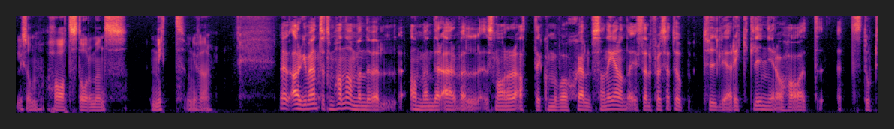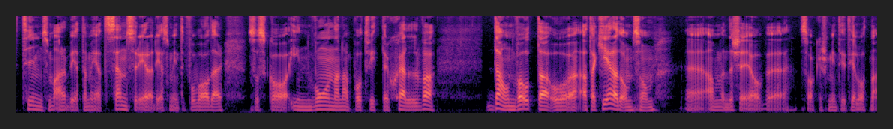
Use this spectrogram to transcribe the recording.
liksom hatstormens mitt ungefär. Argumentet som han använder, väl, använder är väl snarare att det kommer vara självsanerande istället för att sätta upp tydliga riktlinjer och ha ett, ett stort team som arbetar med att censurera det som inte får vara där så ska invånarna på Twitter själva downvota och attackera dem som använder sig av eh, saker som inte är tillåtna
